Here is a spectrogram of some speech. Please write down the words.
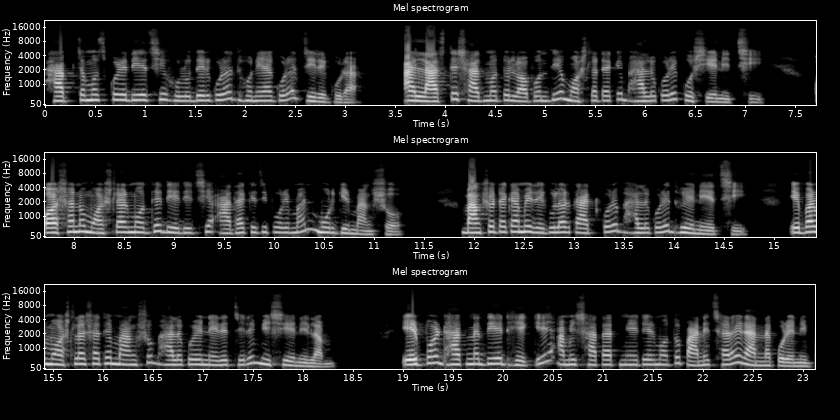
হাফ চামচ করে দিয়েছি হলুদের গুঁড়া, ধনিয়া গুঁড়া, জিরে গুঁড়া। আর লাস্টে স্বাদ মতো লবণ দিয়ে মশলাটাকে ভালো করে কষিয়ে নিচ্ছি। কষানো মশলার মধ্যে দিয়ে দিচ্ছি আধা কেজি পরিমাণ মুরগির মাংস। মাংসটাকে আমি রেগুলার কাট করে ভালো করে ধুয়ে নিয়েছি। এবার মশলার সাথে মাংস ভালো করে নেড়ে-চেড়ে মিশিয়ে নিলাম। এরপর ঢাকনা দিয়ে ঢেকে আমি ৭-৮ মিনিটের মতো পানি ছাড়াই রান্না করে নিব।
